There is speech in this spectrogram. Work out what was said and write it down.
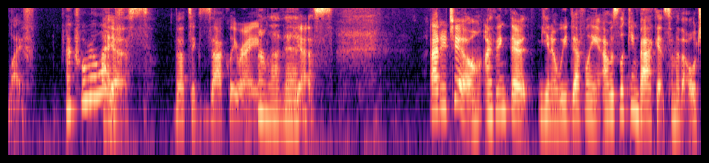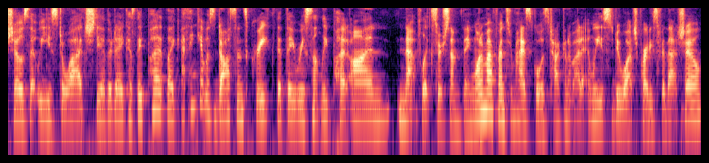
life actual real life Yes, that's exactly right. I love it. Yes. I do too. I think that, you know, we definitely, I was looking back at some of the old shows that we used to watch the other day because they put, like, I think it was Dawson's Creek that they recently put on Netflix or something. One of my friends from high school was talking about it, and we used to do watch parties for that show.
